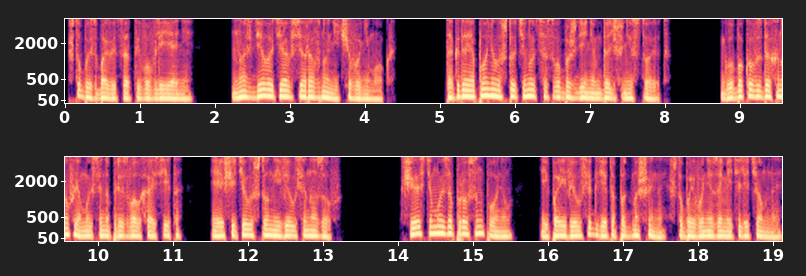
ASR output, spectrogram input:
чтобы избавиться от его влияния, но сделать я все равно ничего не мог. Тогда я понял, что тянуть с освобождением дальше не стоит. Глубоко вздохнув, я мысленно призвал Хасита и ощутил, что он явился на зов. К счастью, мой запрос он понял и появился где-то под машиной, чтобы его не заметили темные.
